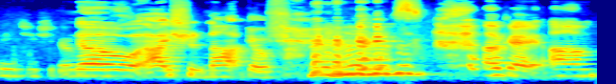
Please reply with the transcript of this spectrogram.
you should go No, I should not go first. okay, um,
